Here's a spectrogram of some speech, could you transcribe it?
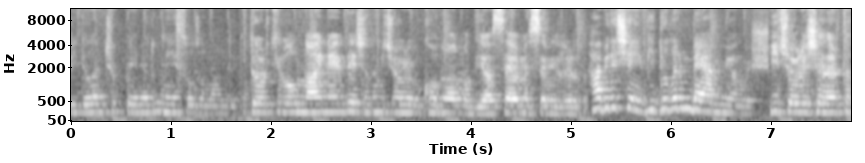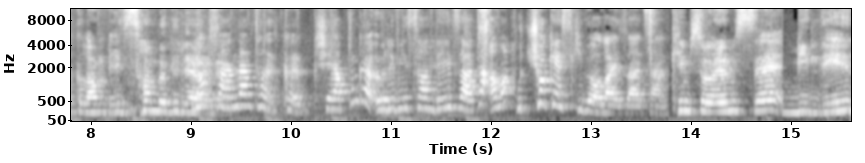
videolarını çok beğeniyordum neyse o zaman dedim. 4 yıl onunla aynı evde yaşadım hiç öyle bir konu olmadı ya sevmese bilirdim. Ha bir de şey videolarımı beğenmiyormuş. Hiç öyle şeylere takılan bir insan da değil yani. Yok senden ta- ka- şey yaptım ki öyle bir insan değil zaten ama bu çok eski bir olay zaten. Kim söylemişse bildiğin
